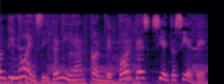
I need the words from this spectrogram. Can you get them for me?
Continúa en sintonía con Deportes 107.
